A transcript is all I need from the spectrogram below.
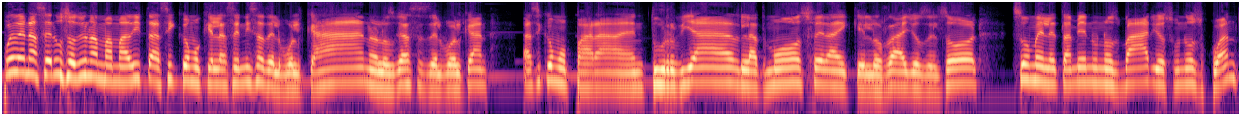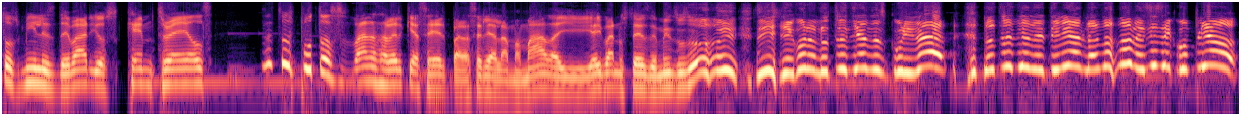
pueden hacer uso de una mamadita así como que la ceniza del volcán o los gases del volcán, así como para enturbiar la atmósfera y que los rayos del sol. Súmenle también unos varios, unos cuantos miles de varios chemtrails. Estos putos van a saber qué hacer para hacerle a la mamada y ahí van ustedes de mensos. ¡Ay! ¡Sí! Llegaron los tres días de oscuridad, los tres días de tinieblas, no mames, sí se cumplió.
